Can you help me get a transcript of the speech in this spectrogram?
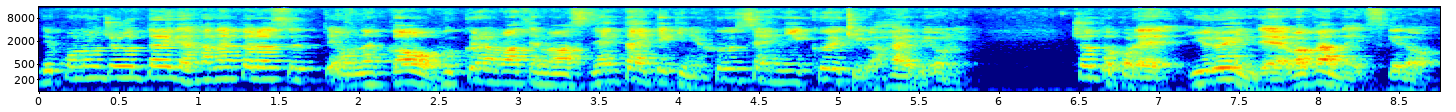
で、この状態で鼻から吸ってお腹を膨らませます。全体的に風船に空気が入るように。ちょっとこれ、緩いんでわかんないですけど。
